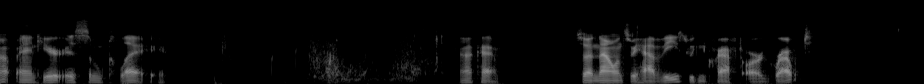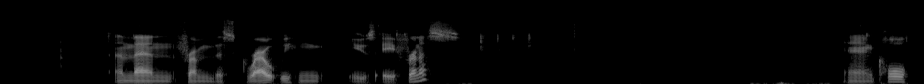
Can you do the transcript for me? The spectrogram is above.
Oh, and here is some clay. Okay. So now once we have these, we can craft our grout. And then from this grout, we can use a furnace. And coal.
